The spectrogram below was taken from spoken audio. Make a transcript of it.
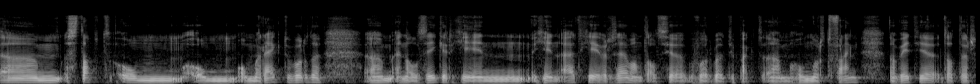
um, stapt om, om, om rijk te worden en al zeker geen, geen uitgever zijn. Want als je bijvoorbeeld je pakt 100 frank, dan weet je dat er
